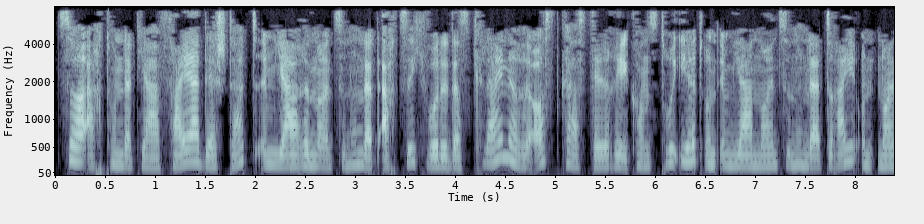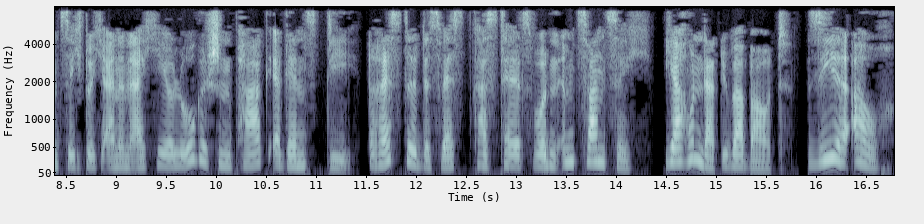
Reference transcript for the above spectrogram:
Zur 800-Jahr-Feier der Stadt im Jahre 1980 wurde das kleinere Ostkastell rekonstruiert und im Jahr 1993 durch einen archäologischen Park ergänzt. Die Reste des Westkastells wurden im 20. Jahrhundert überbaut. Siehe auch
